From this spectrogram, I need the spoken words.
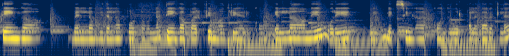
தேங்காய் வெல்லம் இதெல்லாம் போட்ட உடனே தேங்காய் பர்ஃபி மாதிரியே இருக்கும். எல்லாமே ஒரே மிக்சிங்காக இருக்கும் இந்த ஒரு பலகாரத்தில்.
